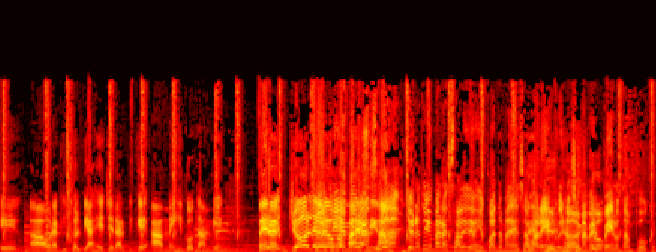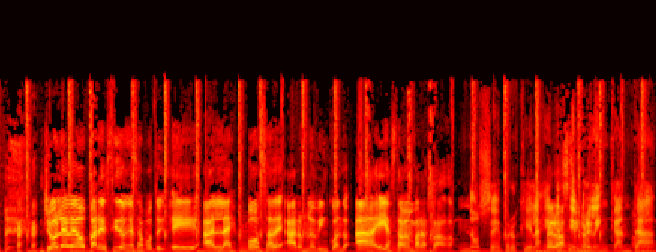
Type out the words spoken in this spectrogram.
que ahora que hizo el viaje Gerard Piqué a México también. Pero yo le veo más parecido. embarazada, yo no estoy embarazada y de vez en cuando me desaparezco y no se me ve el pelo tampoco. Yo le veo parecido en esa foto eh, a la esposa de Adam Levine cuando ah, ella estaba embarazada. No sé, pero es que la gente Pero siempre no. le encanta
